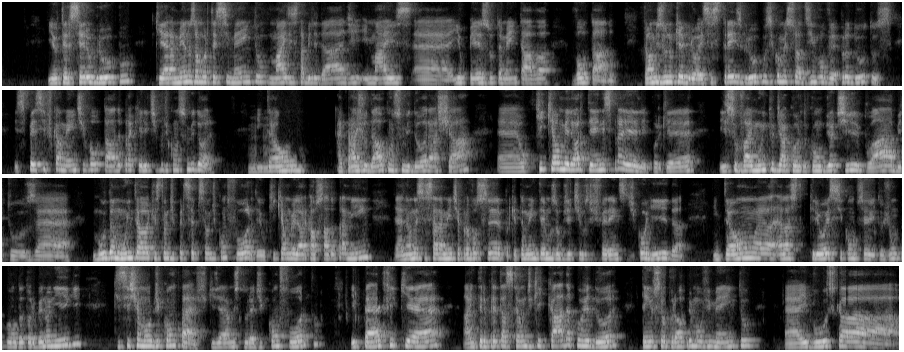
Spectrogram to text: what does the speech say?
e o terceiro grupo, que era menos amortecimento, mais estabilidade e mais é, e o peso também estava voltado. Então a Mizuno quebrou esses três grupos e começou a desenvolver produtos especificamente voltados para aquele tipo de consumidor. Uhum. Então é para ajudar o consumidor a achar é, o que, que é o melhor tênis para ele, porque isso vai muito de acordo com o biotipo, hábitos, é, muda muito a questão de percepção de conforto e o que, que é o melhor calçado para mim, é, não necessariamente é para você, porque também temos objetivos diferentes de corrida. Então, é, ela criou esse conceito junto com o Dr. Benonig, que se chamou de COMPAF, que é a mistura de conforto, e PEF, que é a interpretação de que cada corredor tem o seu próprio movimento é, e busca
